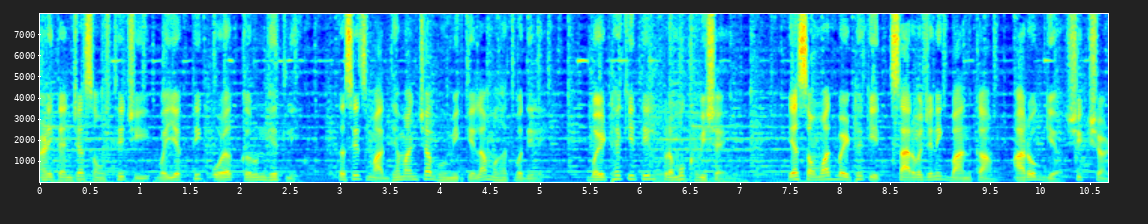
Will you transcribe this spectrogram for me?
आणि त्यांच्या संस्थेची वैयक्तिक ओळख करून घेतली तसेच माध्यमांच्या भूमिकेला महत्त्व दिले. बैठकीतील प्रमुख विषय. या संवाद बैठकीत सार्वजनिक बांधकाम आरोग्य शिक्षण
